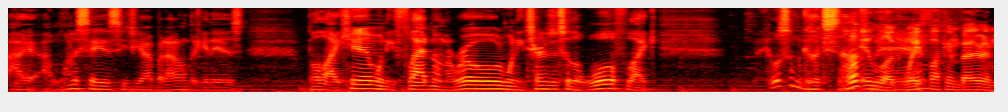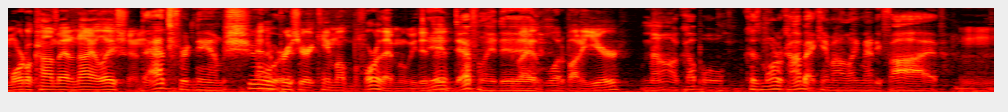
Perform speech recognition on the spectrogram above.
I, I want to say is CGI, but I don't think it is. But like him when he flattened on the road, when he turns into the wolf, like it was some good stuff. It looked way fucking better than Mortal Kombat Annihilation. That's for damn sure. and I'm pretty sure it came out before that movie, didn't it it? definitely did. Like, what about a year? no, a couple because Mortal Kombat came out in like '95. Hmm.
